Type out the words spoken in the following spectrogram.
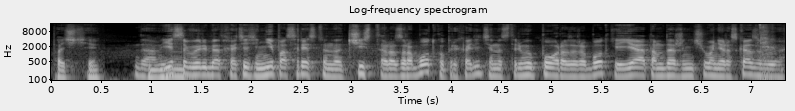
почти. Да, mm-hmm. если вы, ребят, хотите непосредственно чисто разработку, приходите на стримы по разработке. Я там даже ничего не рассказываю.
